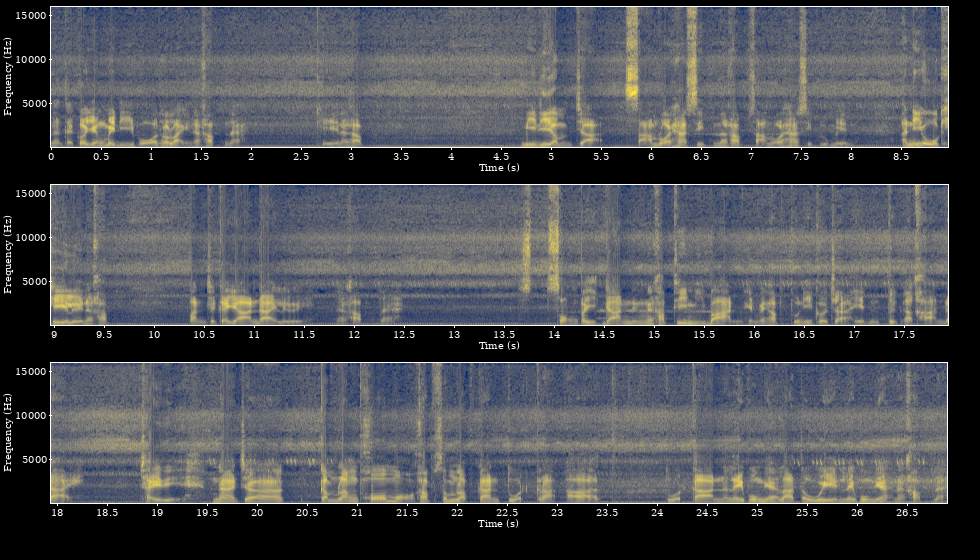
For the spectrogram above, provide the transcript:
นะแต่ก็ยังไม่ดีพอเท่าไหร่นะครับนะโอเคนะครับมีเดียมจะ 350 นะครับ 350 ลูเมน อันนี้โอเคเลยนะครับ ปั่นจักรยานได้เลยนะครับนะส่องไปอีกด้านหนึ่งนะครับที่มีบ้านเห็นไหมครับ ตัวนี้ก็จะเห็นตึกอาคารได้ ช้น่าจะกำลังพอเหมาะครับสำหรับการตรวจกระตรวจการอะไรพวกนี้ลาดตะเวนอะไรพวกนี้นะครับนะ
